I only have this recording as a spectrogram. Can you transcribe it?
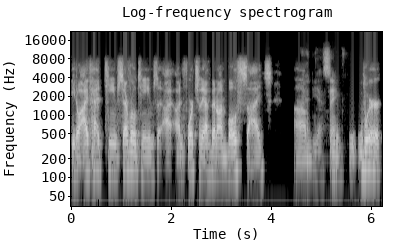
you know, I've had teams, several teams. I, unfortunately, I've been on both sides. Um, yeah, same. Where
